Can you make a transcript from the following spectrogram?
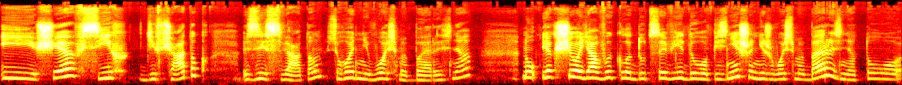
І ще всіх дівчаток зі святом. Сьогодні 8 березня. Ну, якщо я викладу це відео пізніше, ніж 8 березня, то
